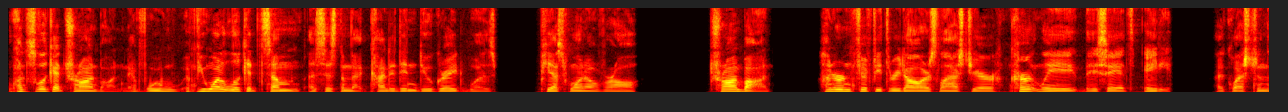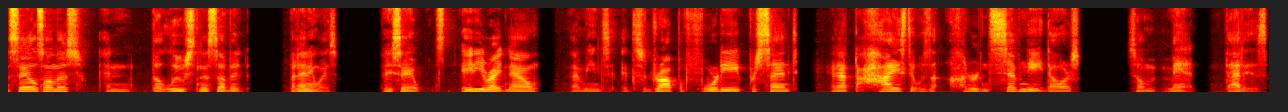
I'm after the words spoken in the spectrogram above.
let's look at Tron Bonne. If we if you want to look at some a system that kind of didn't do great was PS1 overall. Tron Bonne, $153 last year. Currently, they say it's 80. I question the sales on this and the looseness of it. But anyways, they say it's 80 right now. That means it's a drop of 48% and at the highest it was $178. So man, that is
